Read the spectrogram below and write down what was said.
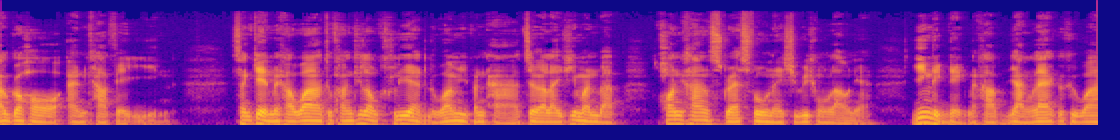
alcohol and caffeine สังเกตไหมครับว่าทุกครั้งที่เราเครียดหรือว่ามีปัญหาเจออะไรที่มันแบบค่อนข้าง stressful ในชีวิตของเราเนี่ยยิ่งเด็กๆนะครับ อย่างแรกก็คือว่า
